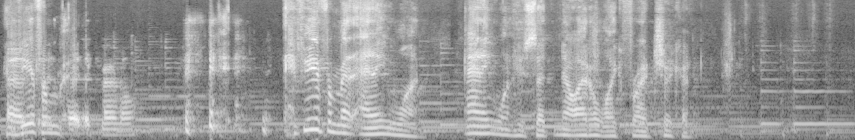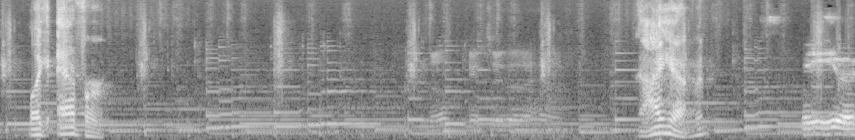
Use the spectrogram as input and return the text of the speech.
Have you ever gonna the Colonel. You ever met anyone, anyone who said no, I don't like fried chicken? Like ever? No, can't say that I have. I haven't. Me either.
